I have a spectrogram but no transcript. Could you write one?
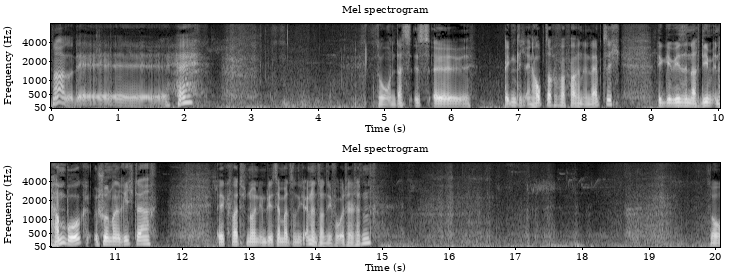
Na, also, äh, hä? So, und das ist äh, eigentlich ein Hauptsacheverfahren in Leipzig äh, gewesen, nachdem in Hamburg schon mal Richter äh, Quad 9 im Dezember 2021 verurteilt hatten. So,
